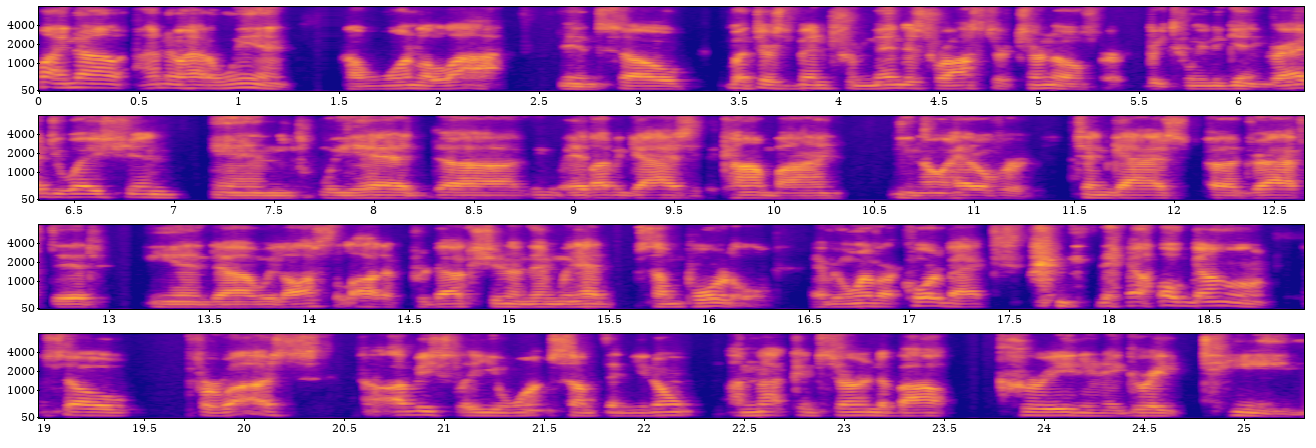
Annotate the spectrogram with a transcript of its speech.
I know I know how to win. I won a lot. And so, but there's been tremendous roster turnover between again graduation and we had uh, we had 11 guys at the combine. You know, had over 10 guys uh, drafted, and uh, we lost a lot of production. And then we had some portal. Every one of our quarterbacks, they all gone. So for us, obviously, you want something. You don't. I'm not concerned about creating a great team.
